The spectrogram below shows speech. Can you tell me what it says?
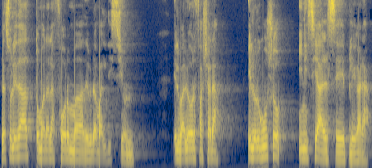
La soledad tomará la forma de una maldición, el valor fallará, el orgullo inicial se plegará.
